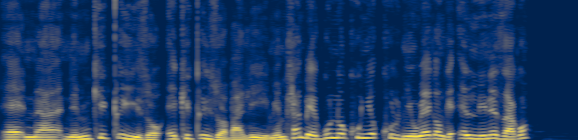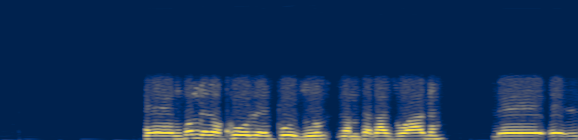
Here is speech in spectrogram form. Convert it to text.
eh, nemikhiqizo ekhiqizwa abalimi. Mhlambe kunokhunye okukhulunyiweko ngeEl Nino ezako? Eh ngibonge kakhulu eliphuzu namsakazi wami le eh,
